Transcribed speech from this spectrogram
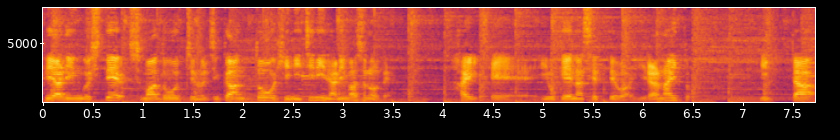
ペアリングしてスマートウォッチの時間と日にちになりますので、はいえー、余計な設定はいらないといった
